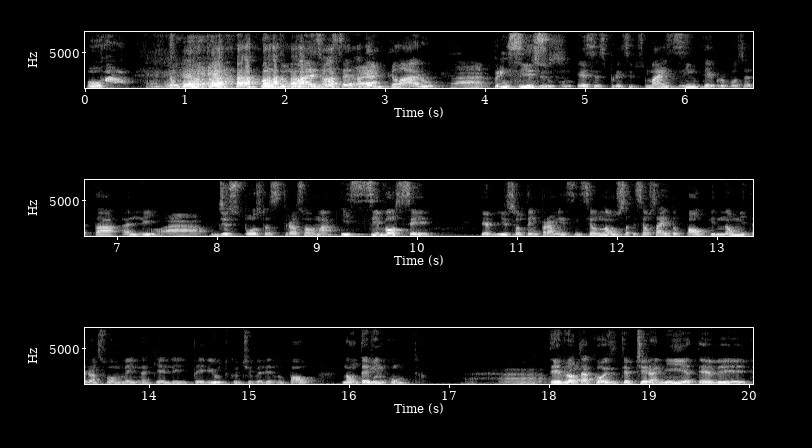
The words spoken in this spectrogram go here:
Ou então quanto, quanto mais você tem claro Claro. princípios. isso, esses princípios, mais íntegro você tá ali Uau. disposto a se transformar. E se você, eu- isso eu tenho pra mim assim, se eu não se eu sair do palco e não me transformei naquele período que eu tive ali no palco, não teve encontro. Ah. Teve outra coisa, teve tirania, teve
